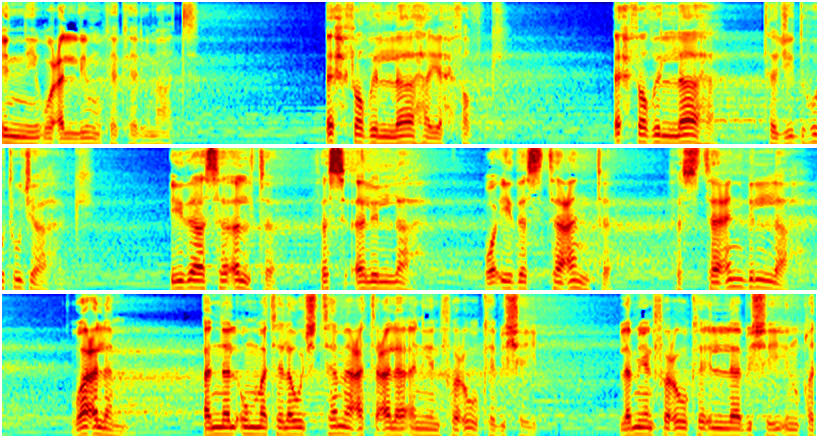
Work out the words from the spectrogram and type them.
إني أعلمك كلمات. احفظ الله يحفظك. احفظ الله تجده تجاهك. إذا سألت فاسأل الله وإذا استعنت فاستعن بالله. واعلم أن الأمة لو اجتمعت على أن ينفعوك بشيء لم ينفعوك إلا بشيء قد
